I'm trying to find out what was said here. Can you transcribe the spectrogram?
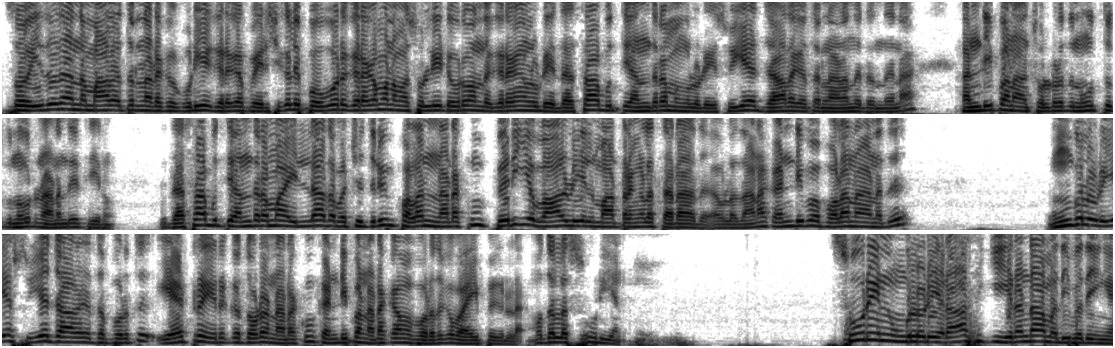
ஸோ இதுதான் இந்த மாதத்தில் நடக்கக்கூடிய கிரக பயிற்சிகள். இப்போ ஒவ்வொரு கிரகமாக நம்ம சொல்லிட்டு வரோம் அந்த கிரகங்களுடைய தசாபுத்தி அந்தரம் உங்களுடைய சுய ஜாதகத்தில் நடந்துட்டு இருந்ததுன்னா கண்டிப்பாக நான் சொல்கிறது நூற்றுக்கு நூறு நடந்தே தீரும். தசாபுத்தி அந்தரமாக இல்லாத பட்சத்திலையும் பலன் நடக்கும். பெரிய வாழ்வியல் மாற்றங்களை தராது. அவ்வளோதான் ஆனால் கண்டிப்பாக பலனானது உங்களுடைய சுய ஜாதகத்தை பொறுத்து ஏற்ற இறக்கத்தோடு நடக்கும். கண்டிப்பாக நடக்காமல் போகிறதுக்கு வாய்ப்பு இல்லை. முதல்ல சூரியன். சூரியன் உங்களுடைய ராசிக்கு இரண்டாம் அதிபதிங்க.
